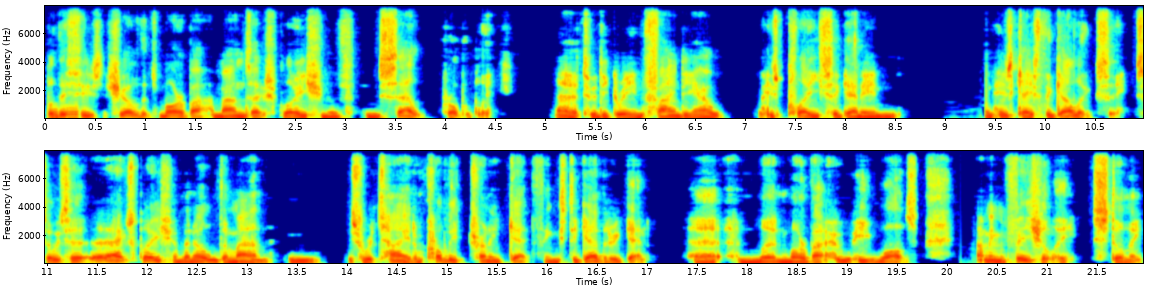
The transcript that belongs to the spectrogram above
but this is a show that's more about a man's exploration of himself, probably, uh, to a degree, and finding out his place again in, in his case, the galaxy. So it's a, an exploration of an older man who is retired and probably trying to get things together again uh, and learn more about who he was. I mean, visually stunning.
